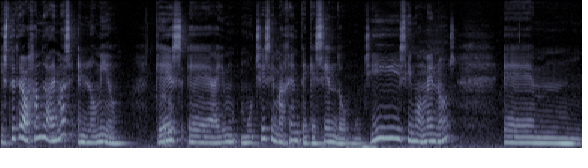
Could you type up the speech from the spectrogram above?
Estoy trabajando además en lo mío, que es, eh, hay muchísima gente que siendo muchísimo menos, em,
